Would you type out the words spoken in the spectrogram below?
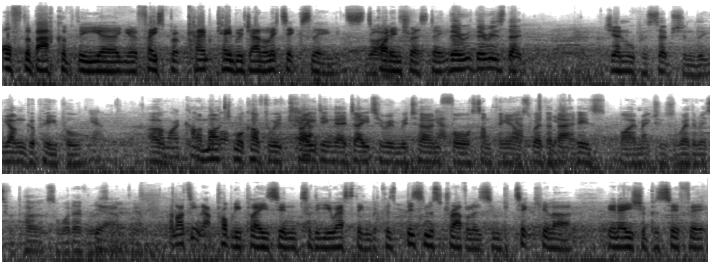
off the back of the uh, you know, Facebook Cam- Cambridge Analytica thing. It's, it's quite interesting. There, there is that general perception that younger people Yeah. Are, Are more are much more comfortable with trading their data in return Yeah. for something else, whether Yeah. that is biometrics or whether it's for perks or whatever, Yeah. isn't it? and I think that probably plays into the US thing because business travelers, in particular in Asia Pacific,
